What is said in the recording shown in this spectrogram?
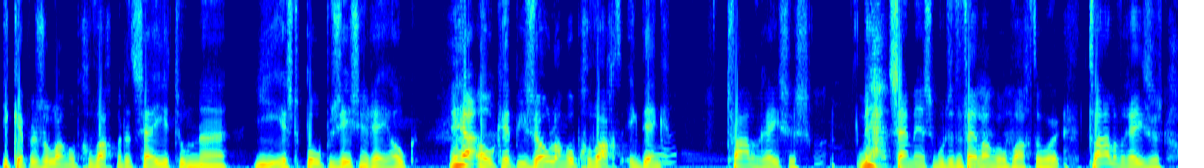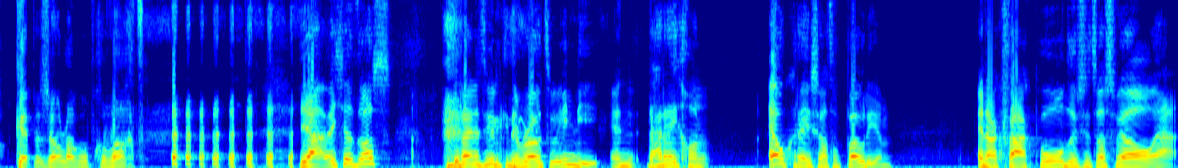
ik heb er zo lang op gewacht. Maar dat zei je toen eh, je eerste pole position reed ook. Ja, Ook heb je zo lang op gewacht. Ik denk, 12 races. ja. Zijn mensen moeten er veel langer op wachten hoor. 12 races. Ik heb er zo lang op gewacht. ja weet je wat het was? Je rijdt natuurlijk in de Road to Indy. En daar reed gewoon elke race had op podium. En ik vaak pole, dus het was wel, ja,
